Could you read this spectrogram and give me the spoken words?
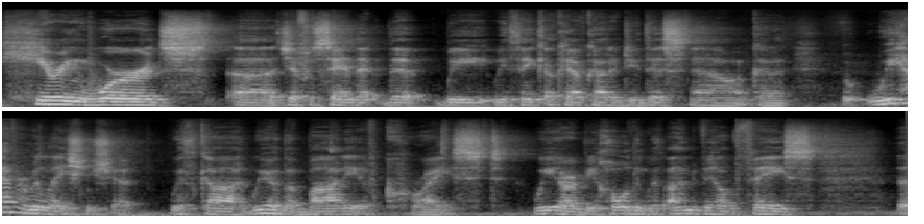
hearing words, uh, Jeff was saying that, that we, we think, okay, I've got to do this now. I've got to. We have a relationship with God. We are the body of Christ. We are beholding with unveiled face the,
